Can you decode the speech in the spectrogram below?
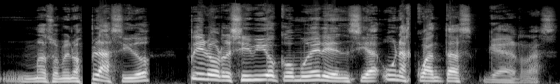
más o menos plácido, pero recibió como herencia unas cuantas guerras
